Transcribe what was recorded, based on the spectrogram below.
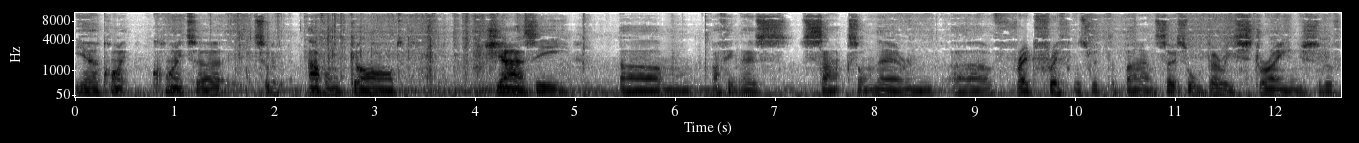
Yeah, quite, quite a sort of avant-garde jazzy. Um, I think there's sax on there, and uh, Fred Frith was with the band, so it's all very strange, sort of,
